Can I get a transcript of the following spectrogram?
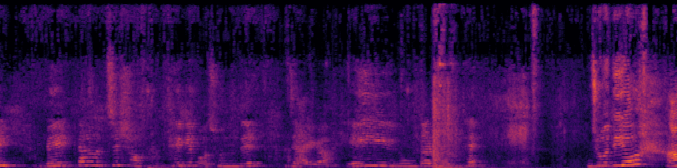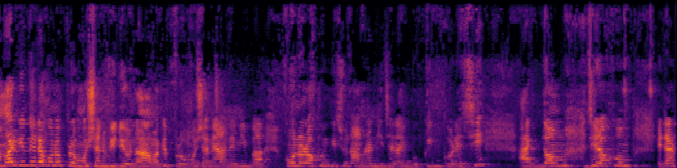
এই বেডটা হচ্ছে সব থেকে পছন্দের জায়গা, এই রুমটার মধ্যে। যদিও আমার কিন্তু এটা কোনো প্রমোশন ভিডিও না, আমাকে প্রমোশনে আনেনি বা কোনো রকম কিছু না, আমরা নিজেরাই বুকিং করেছি। একদম যেরকম এটার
